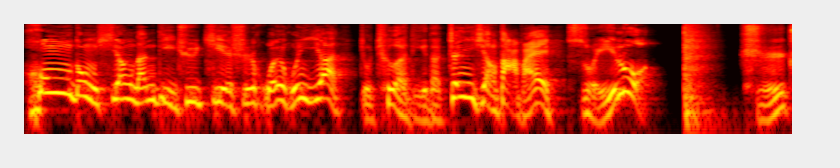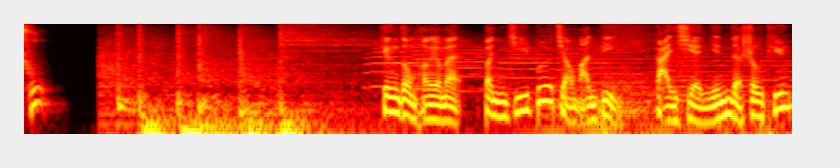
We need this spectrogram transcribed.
轰动湘南地区借尸还魂一案就彻底的真相大白，水落石出。听众朋友们，本集播讲完毕，感谢您的收听。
